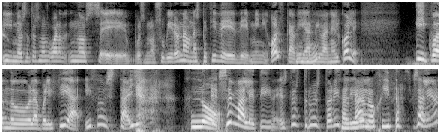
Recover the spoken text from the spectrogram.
y nosotros nos, guard- nos, eh, pues nos subieron a una especie de, de minigolf que había arriba en el cole. Y cuando la policía hizo estallar No. ese maletín, esto es true story Salieron total. hojitas. Salieron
